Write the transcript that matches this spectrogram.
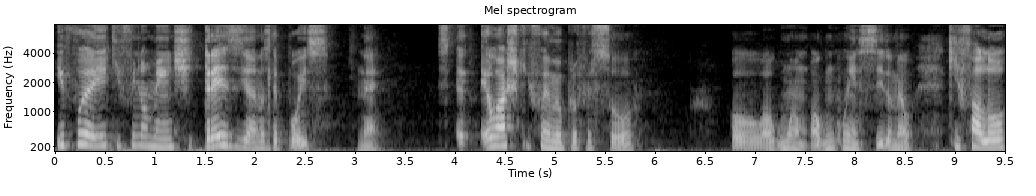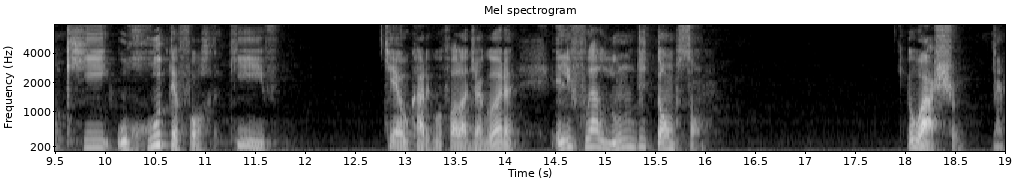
E foi aí que finalmente, 13 anos depois, né? Eu acho que foi meu professor ou alguma, algum conhecido meu que falou que o Rutherford, que que é o cara que eu vou falar de agora, ele foi aluno de Thomson. Eu acho, né?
